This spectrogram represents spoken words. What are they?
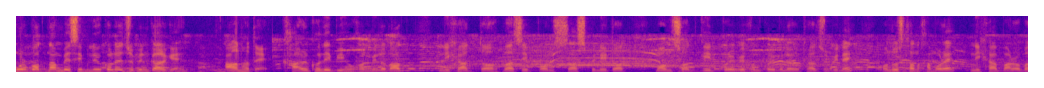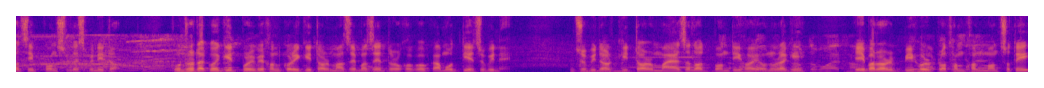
মোৰ বদনাম বেছি বুলিও ক'লে জুবিন গাৰ্গে। আনহাতে খাৰঘুলি বিহু সন্মিলনত নিশা দহ বাজি পঞ্চাছ মিনিটত মঞ্চত গীত পৰিৱেশন কৰিবলৈ উঠা জুবিনে অনুষ্ঠান সামৰে নিশা বাৰ বাজি পঞ্চল্লিছ মিনিটত। পোন্ধৰটাকৈ গীত পৰিৱেশন কৰি গীতৰ মাজে মাজে দৰ্শকক আমোদ দিয়ে জুবিনে। জুবিনৰ গীতৰ মায়াজালত বন্দী হয় অনুৰাগী। এইবাৰৰ বিহুৰ প্ৰথমখন মঞ্চতেই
